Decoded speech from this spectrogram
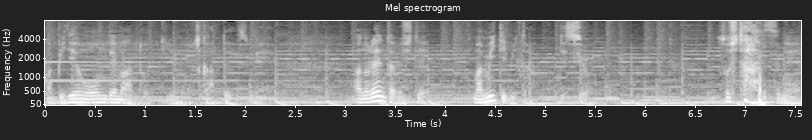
まビデオオンデマンドっていうのを使ってですねあのレンタルして、まあ、見てみたんですよ。そしたらですね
